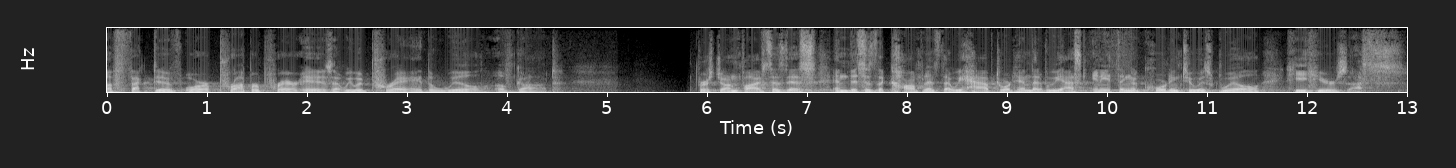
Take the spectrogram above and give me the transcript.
effective or proper prayer is that we would pray the will of God. 1 John 5 says this, and this is the confidence that we have toward him that if we ask anything according to his will, he hears us.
